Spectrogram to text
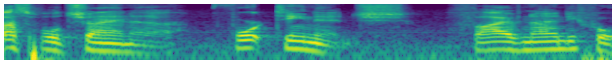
Gospel China, 14 inch, 594.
